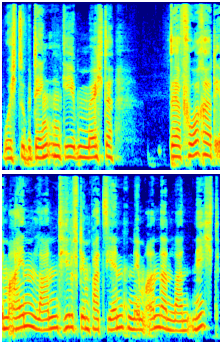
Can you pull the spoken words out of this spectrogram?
wo ich zu bedenken geben möchte, der Vorrat im einen Land hilft dem Patienten im anderen Land nicht.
